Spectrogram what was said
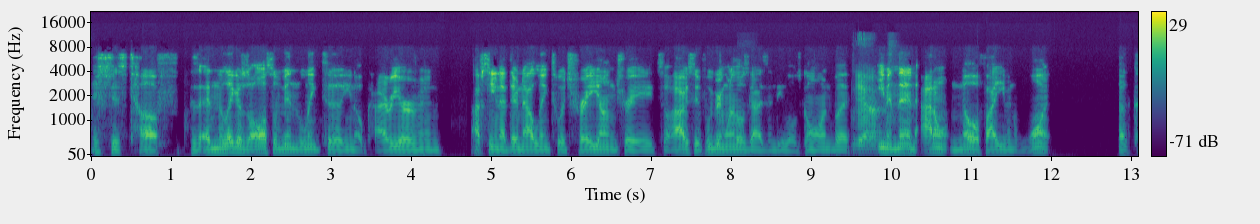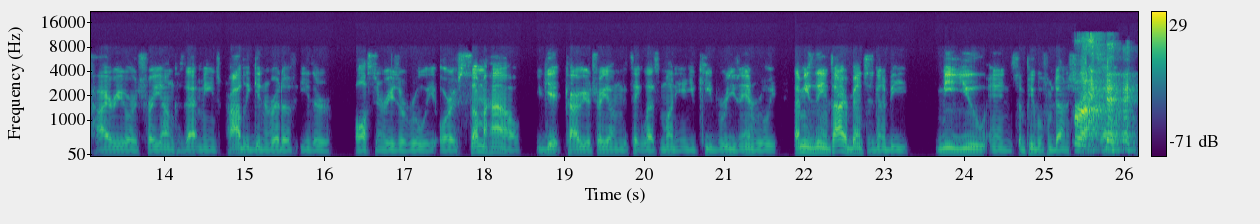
it's just tough. And the Lakers have also been linked to, you know, Kyrie Irving, I've seen that they're now linked to a Trae Young trade. So obviously, if we bring one of those guys, then D'Lo's gone. But Yeah. even then, I don't know if I even want a Kyrie or a Trae Young because that means probably getting rid of either Austin Reaves or Rui. Or if somehow you get Kyrie or Trae Young to take less money and you keep Reaves and Rui, that means the entire bench is going to be me, you, and some people from down the street. Right.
